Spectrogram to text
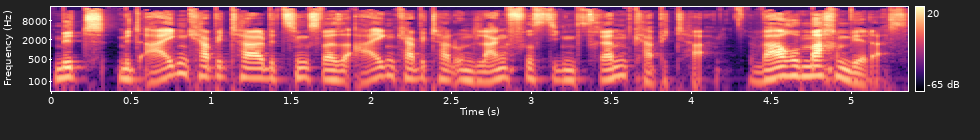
mit, mit Eigenkapital beziehungsweise Eigenkapital und langfristigem Fremdkapital. Warum machen wir das?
